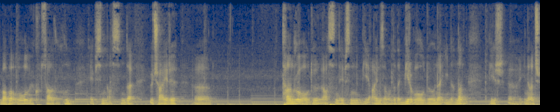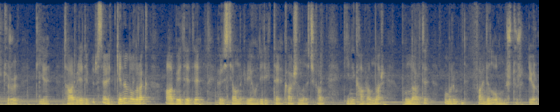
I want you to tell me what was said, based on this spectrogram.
baba, oğul ve kutsal ruhun hepsinin aslında üç ayrı e, tanrı olduğu, aslında hepsinin bir aynı zamanda da bir olduğuna inanan bir inanç türü diye tabir edebiliriz. Evet genel olarak ABD'de Hristiyanlık ve Yahudilikte karşımıza çıkan dini kavramlar bunlardı. Umarım faydalı olmuştur diyorum.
